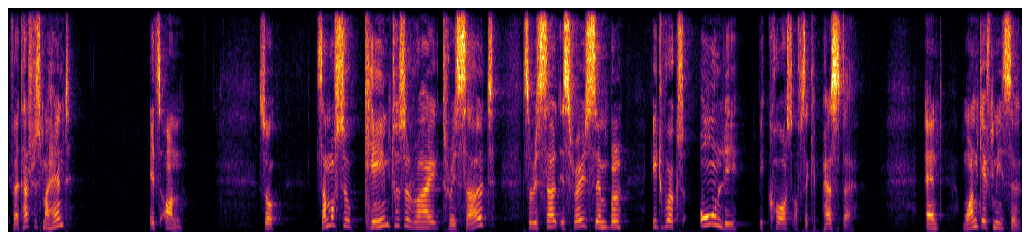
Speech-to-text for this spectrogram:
If I touch with my hand, it's on. So some of you came to the right result the result is very simple. It works only because of the capacitor. And one gave me the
